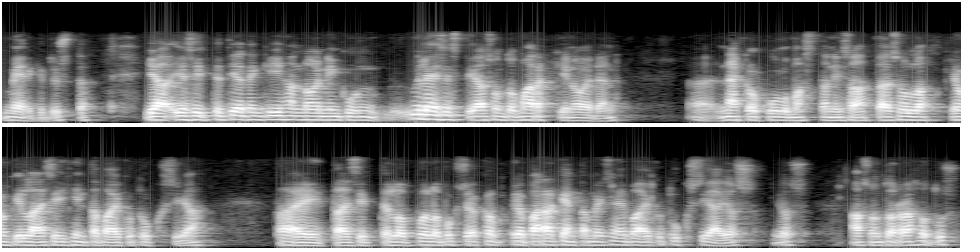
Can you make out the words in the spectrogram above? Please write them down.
merkitystä. Ja, ja sitten tietenkin ihan noin niin kuin yleisesti asuntomarkkinoiden näkökulmasta, niin saattaisi olla jonkinlaisia hintavaikutuksia tai, tai sitten loppujen lopuksi jopa rakentamiseen vaikutuksia, jos, jos asuntorahoitus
